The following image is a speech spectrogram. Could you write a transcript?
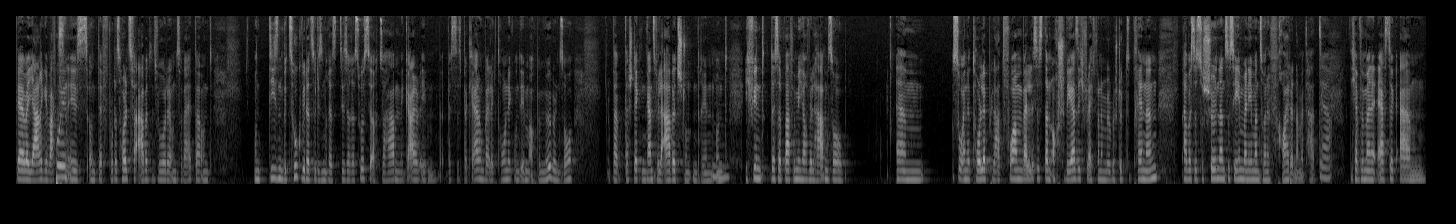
der über Jahre gewachsen Voll. ist und der, wo das Holz verarbeitet wurde und so weiter und und diesen Bezug wieder zu diesem Rest, dieser Ressource auch zu haben, egal eben, was ist bei Kleidung, bei Elektronik und eben auch bei Möbeln so, da, da stecken ganz viele Arbeitsstunden drin. Und ich finde, deshalb war für mich auch Willhaben so, ähm, so eine tolle Plattform, weil es ist dann auch schwer, sich vielleicht von einem Möbelstück zu trennen. Aber es ist so schön dann zu sehen, wenn jemand so eine Freude damit hat. Ja. Ich habe für meine erste ähm,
